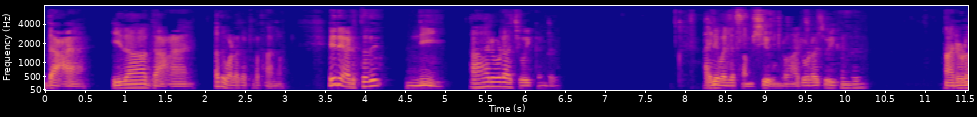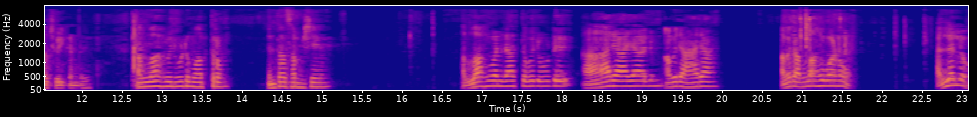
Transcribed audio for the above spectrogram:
ദാ ഇതാ ദാൻ അത് വളരെ പ്രധാനമാണ്. ഇനി അടുത്തത് നീ. ആരോടാ ചോദിക്കേണ്ടത്? അതിൽ വല്ല സംശയമുണ്ടോ ആരോടാ ചോദിക്കേണ്ടത്? ആരോടാ ചോദിക്കേണ്ടത്? അള്ളാഹുവിനോട് മാത്രം എന്താ സംശയം? അല്ലാത്തവരോട് ആരായാലും അവരാരാ? അവർ അള്ളാഹുവാണോ അല്ലല്ലോ.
